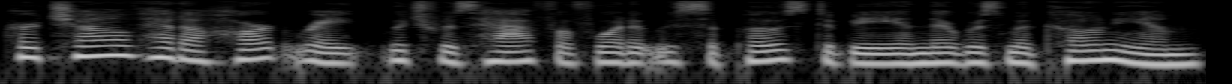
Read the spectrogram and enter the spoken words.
her child had a heart rate which was half of what it was supposed to be, and there was meconium,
